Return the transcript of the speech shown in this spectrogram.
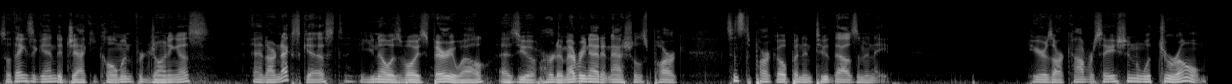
So thanks again to Jackie Coleman for joining us. And our next guest, you know his voice very well, as you have heard him every night at Nationals Park since the park opened in 2008. Here's our conversation with Jerome,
